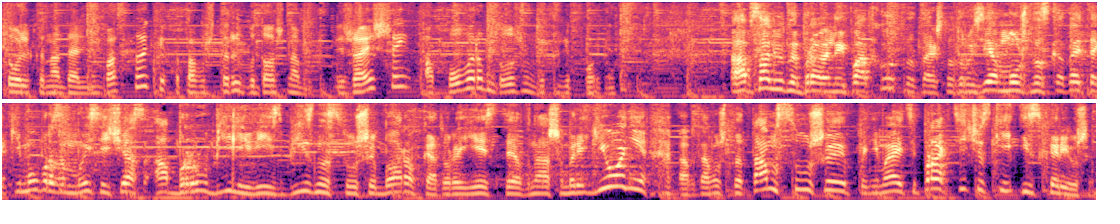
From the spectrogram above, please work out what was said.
только на Дальнем Востоке, потому что рыба должна быть свежайшей, а поваром должен быть японец. Абсолютно правильный подход. Так что, друзья, можно сказать таким образом, мы сейчас обрубили весь бизнес суши-баров, который есть в нашем регионе, а потому что там суши, понимаете, практически из Харюши.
